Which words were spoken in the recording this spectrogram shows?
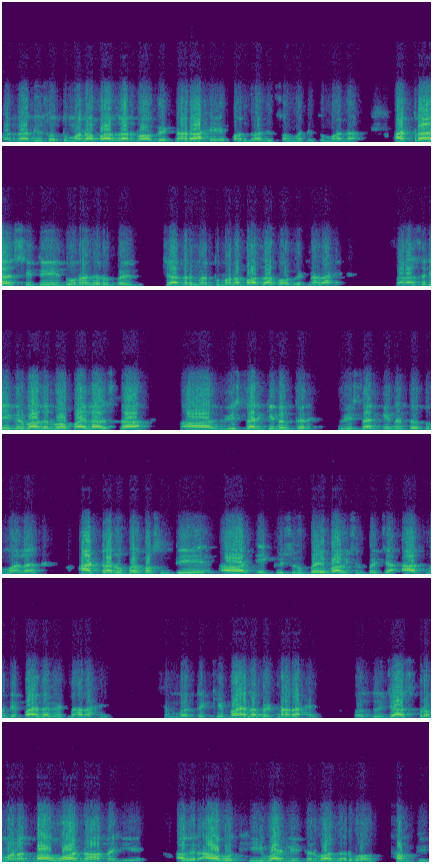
पंधरा दिवसात तुम्हाला बाजारभाव भेटणार आहे. पंधरा दिवसामध्ये तुम्हाला अठराशे ते दोन हजार रुपयाच्या दरम्यान तुम्हाला बाजारभाव भेटणार आहे. सरासरी एक बाजारभाव पाहिला असता वीस तारखेनंतर वीस तारखेनंतर तुम्हाला अठरा रुपयापासून ते एकवीस रुपये बावीस रुपयाच्या आतमध्ये पाहायला भेटणार आहे. शंभर टक्के पाहायला भेटणार आहे. परंतु जास्त प्रमाणात भाव वाढणार नाहीये. अगर आवक ही वाढली तर बाजारभाव थांबतील.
